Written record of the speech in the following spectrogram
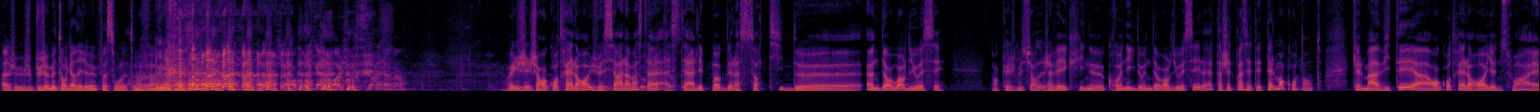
Ah, je ne vais plus jamais te regarder de la même façon, là, Thomas. J'ai rencontré Elroy, je lui serrais la main. Oui, j'ai rencontré Elroy, je lui ai serré la main. C'était à, c'était à l'époque de la sortie de Underworld USA. Donc euh, je me suis, j'avais écrit une chronique de Underworld USA. La attachée de presse était tellement contente qu'elle m'a invité à rencontrer Elroy à une soirée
